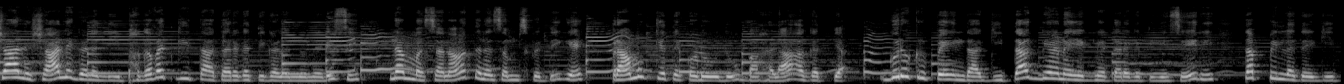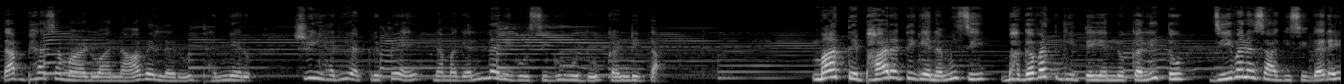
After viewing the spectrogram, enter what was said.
ಶಾಲೆ ಶಾಲೆಗಳಲ್ಲಿ ಭಗವದ್ಗೀತಾ ತರಗತಿಗಳನ್ನು ನಡೆಸಿ ನಮ್ಮ ಸನಾತನ ಸಂಸ್ಕೃತಿಗೆ ಪ್ರಾಮುಖ್ಯತೆ ಕೊಡುವುದು ಬಹಳ ಅಗತ್ಯ. ಗುರುಕೃಪೆಯಿಂದ ಗೀತಾಜ್ಞಾನ ಯಜ್ಞ ತರಗತಿಗೆ ಸೇರಿ ತಪ್ಪಿಲ್ಲದೆ ಗೀತಾಭ್ಯಾಸ ಮಾಡುವ ನಾವೆಲ್ಲರೂ ಧನ್ಯರು. ಶ್ರೀಹರಿಯ ಕೃಪೆ ನಮಗೆಲ್ಲರಿಗೂ ಸಿಗುವುದು ಖಂಡಿತ. ಮಾತೆ ಭಾರತಿಗೆ ನಮಿಸಿ ಭಗವದ್ಗೀತೆಯನ್ನು ಕಲಿತು ಜೀವನ ಸಾಗಿಸಿದರೆ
